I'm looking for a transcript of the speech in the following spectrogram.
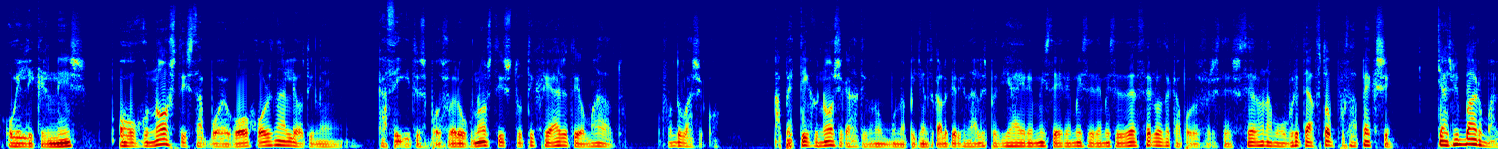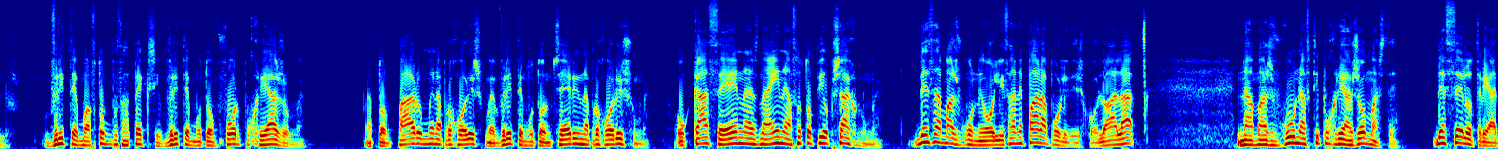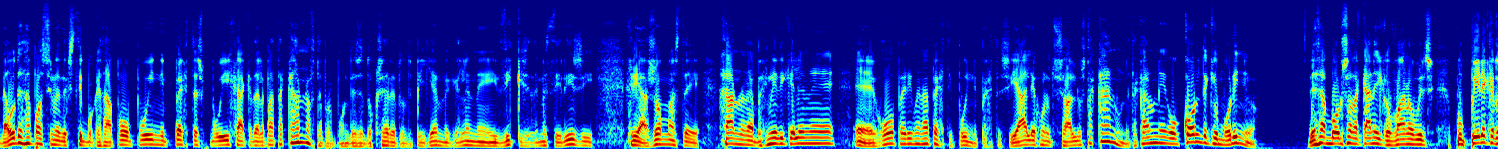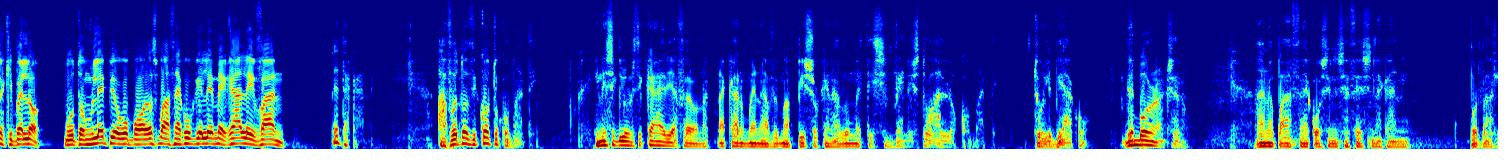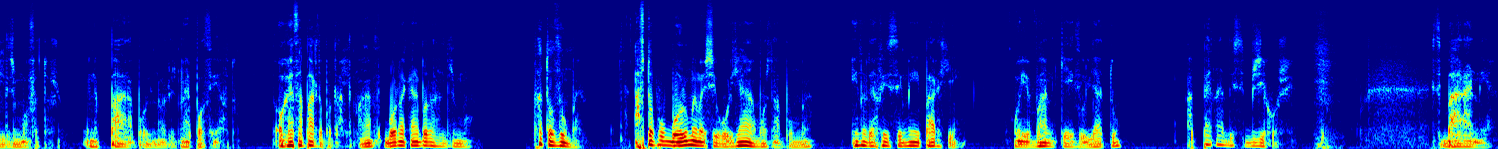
ο ειλικρινής, ο γνώστης, θα πω εγώ, χωρίς να λέω ότι είναι καθηγητής του ποδοσφαίρου, γνώστης του τι χρειάζεται η ομάδα του. Αυτό είναι το βασικό. Απαιτεί γνώση, κατά τη γνώμη μου, να πηγαίνει το καλοκαίρι και να λες: Παιδιά, ηρεμήστε, ηρεμήστε, ηρεμήστε. Δεν θέλω 10 ποδοσφαιριστές. Θέλω να μου βρείτε αυτό που θα παίξει. Και ας μην πάρουμε άλλους. Βρείτε μου αυτό που θα παίξει. Βρείτε μου τον φόρ που χρειάζομαι. Να τον πάρουμε να προχωρήσουμε. Βρείτε μου τον τσέρι να προχωρήσουμε. Ο κάθε ένας να είναι αυτό το οποίο ψάχνουμε. Δεν θα μας βγουν όλοι, θα είναι πάρα πολύ δύσκολο, αλλά να μας βγουν αυτοί που χρειαζόμαστε. Δεν θέλω 30. Ούτε θα πάω στην τύπου και θα πω πού είναι οι παίχτες που είχα κτλ. Τα, τα κάνουν αυτά οι προπονητές. Δεν το ξέρετε ότι πηγαίνουν και λένε η δίκηση δεν με στηρίζει. Χρειαζόμαστε. Χάνουν ένα παιχνίδι και λένε ε, Εγώ περίμενα παίχτη. Πού είναι οι παίχτες. Οι άλλοι έχουν τους άλλους. Τα κάνουν. Τα κάνουν ο Κόντε και ο Μωρίνιο. Δεν θα μπορούσε να τα κάνει και ο Βάνοβιτς που πήρε και το κυπελό. Που τον βλέπει ο Παπαδό Μαθακού και λέει Μεγάλε Ιβάν. Δεν τα κάνει. Αυτό το δικό του κομμάτι. Είναι συγκλονιστικά ενδιαφέρον να, να κάνουμε ένα βήμα πίσω και να δούμε τι συμβαίνει στο άλλο κομμάτι του Ολυμπιακού. Δεν μπορώ να ξέρω αν ο Παναθηναϊκός είναι σε θέση να κάνει πρωταθλητισμό φέτος. Είναι πάρα πολύ νωρίς να υποθεί αυτό. Όχι, θα πάρει το πρωτάθλημα. μπορεί να κάνει πρωταθλητισμό. Θα το δούμε. Αυτό που μπορούμε με σιγουριά όμως να πούμε είναι ότι αυτή τη στιγμή υπάρχει ο Ιβάν και η δουλειά του απέναντι στην ψύχωση. στην παράνοια.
